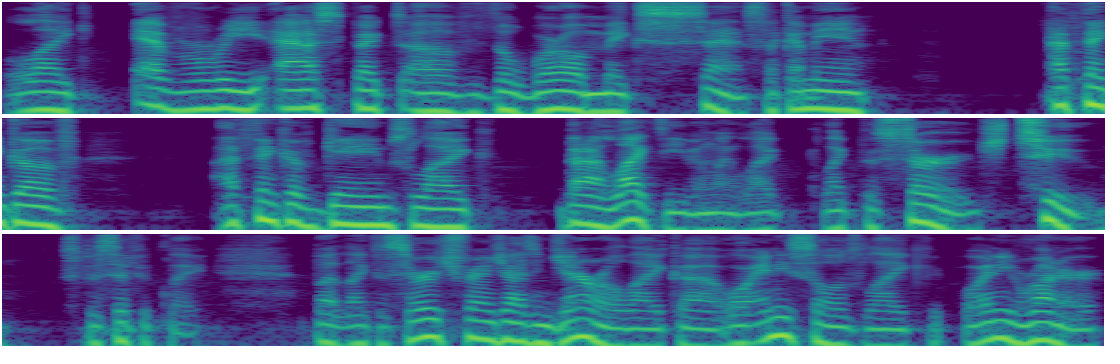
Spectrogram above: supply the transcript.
like every aspect of the world makes sense. Like I mean, I think of I think of games like that I liked even like like like the Surge 2 specifically. But like the Surge franchise in general, like uh, or any Souls like or any runner,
